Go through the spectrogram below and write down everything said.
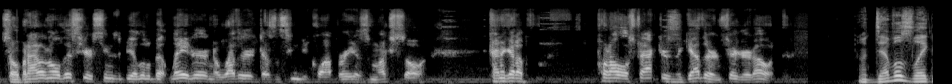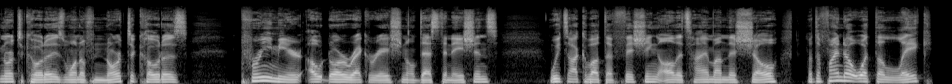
So, but I don't know, this year seems to be a little bit later and the weather doesn't seem to cooperate as much. So, kind of got to put all those factors together and figure it out. Now, Devil's Lake, North Dakota is one of North Dakota's premier outdoor recreational destinations. We talk about the fishing all the time on this show, but to find out what the lake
